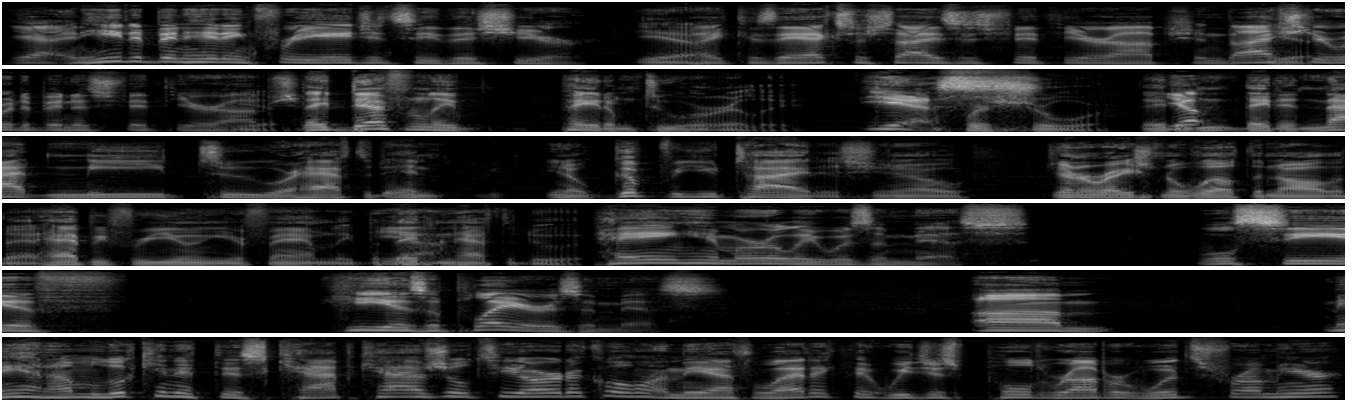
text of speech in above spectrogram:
yeah, and he'd have been hitting free agency this year. Yeah. right, because they exercised his fifth year option. Last Yeah. year would have been his fifth year option. They definitely paid him too early. Yes. for sure. They Yep. didn't. They did not need to or have to. And you know, good for you, Tytus. You know, generational wealth and all of that. Happy for you and your family, but they didn't have to do it. Paying him early was a miss. We'll see if he as a player is a miss. Um, man, I'm looking at this cap casualty article on the Athletic that we just pulled Robert Woods from here.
